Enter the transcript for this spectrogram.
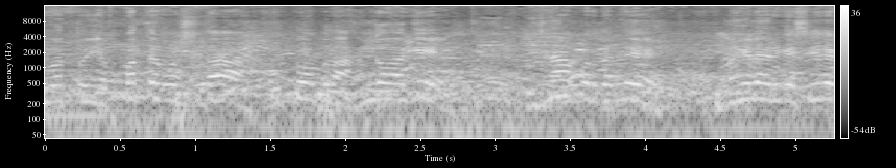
ಇವತ್ತು ಎಪ್ಪತ್ತೆರಡು ವರ್ಷದ ಹುಟ್ಟುಹಬ್ಬದ ಅಂಗವಾಗಿ ವಿಜಯಪುರದಲ್ಲಿ ಮಹಿಳೆಯರಿಗೆ ಸೀರೆ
